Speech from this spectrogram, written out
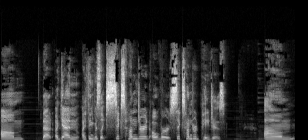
um, that again I think was like 600 over 600 pages, um,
